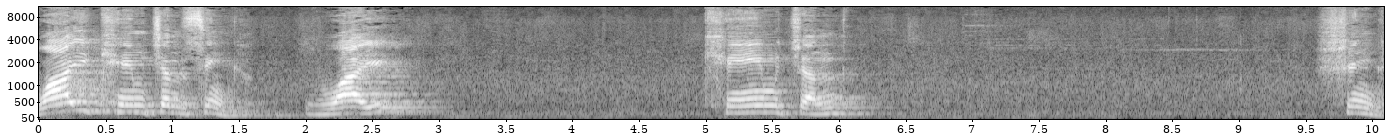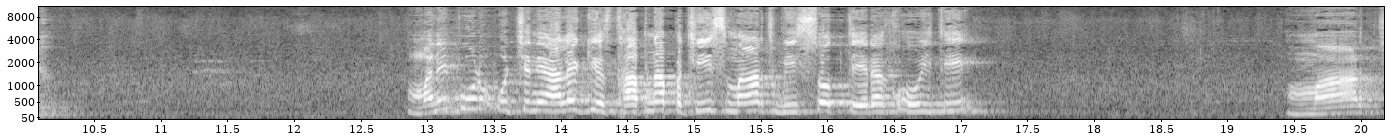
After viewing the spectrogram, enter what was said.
वाई खेमचंद सिंह? वाई खेमचंद सिंह। मणिपुर उच्च न्यायालय की स्थापना 25 मार्च 2013 को हुई थी। मार्च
